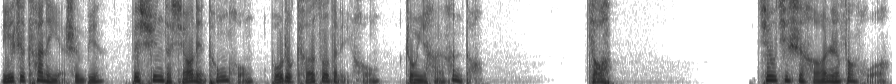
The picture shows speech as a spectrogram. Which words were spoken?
李治看了一眼身边被熏得小脸通红、不住咳嗽的李红，终于含恨道：“走。”究竟是何人放火？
